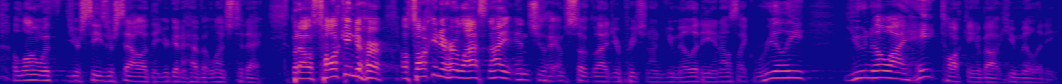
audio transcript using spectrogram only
along with your Caesar salad that you're going to have at lunch today. But I was talking to her, I was talking to her last night, and she's like, I'm so glad you're preaching on humility. And I was like, Really? You know, I hate talking about humility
